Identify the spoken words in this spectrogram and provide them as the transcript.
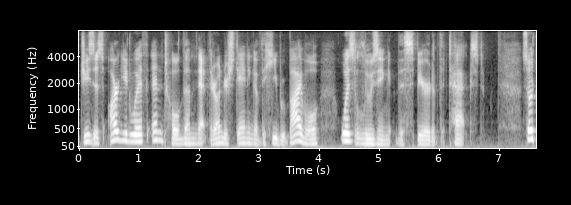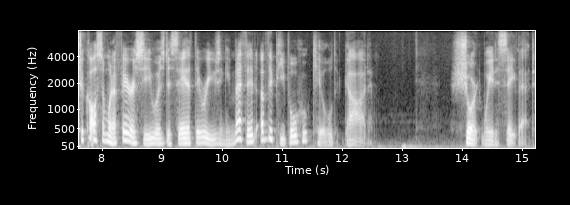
Jesus argued with and told them that their understanding of the Hebrew Bible was losing the spirit of the text. So to call someone a Pharisee was to say that they were using a method of the people who killed God. Short way to say that.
